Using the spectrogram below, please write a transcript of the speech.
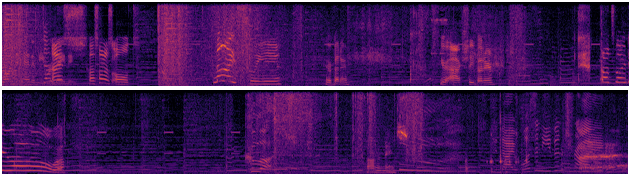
One enemy remaining. Nice. That's not his ult. Nicely. You're better. You're actually better. That's my duo! Clutch. Not a nice. And I wasn't even trying.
